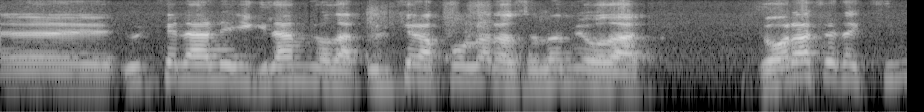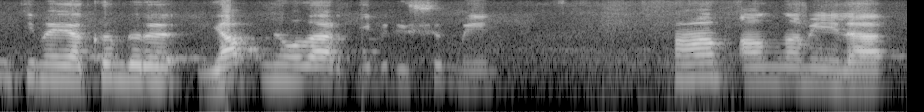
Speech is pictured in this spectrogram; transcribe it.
e, ülkelerle ilgilenmiyorlar, ülke raporlar hazırlamıyorlar, coğrafyada kim kime yakındırı yapmıyorlar gibi düşünmeyin. Tam anlamıyla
